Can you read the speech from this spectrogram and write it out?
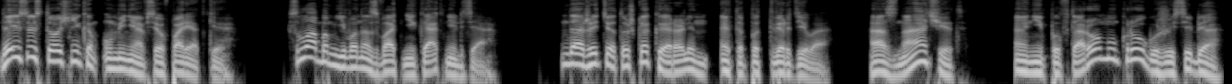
Да и с источником у меня все в порядке. Слабым его назвать никак нельзя. Даже тетушка Кэролин это подтвердила. А значит, они по второму кругу же себя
